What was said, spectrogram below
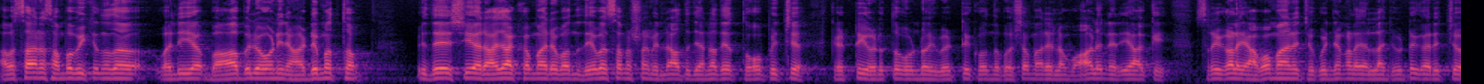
അവസാനം സംഭവിക്കുന്നത് വലിയ ബാബുലോണിന് അടിമത്തം. വിദേശീയ രാജാക്കന്മാർ വന്ന് ദൈവസംരക്ഷണമില്ലാത്ത ജനതയെ തോപ്പിച്ച് കെട്ടിയെടുത്തുകൊണ്ടുപോയി വെട്ടിക്കൊന്ന് പുരുഷന്മാരെല്ലാം വാളിനിരയാക്കി സ്ത്രീകളെ അപമാനിച്ച് കുഞ്ഞുങ്ങളെയെല്ലാം ചുട്ടുകരിച്ച്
